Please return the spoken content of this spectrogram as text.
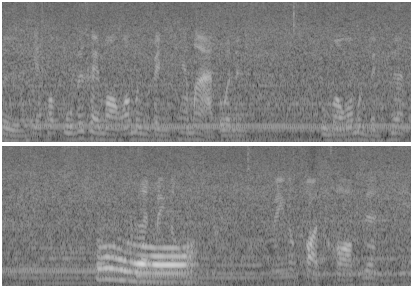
มือเนี่ยเพราะกูไม่เคยมองว่ามึงเป็นแค่หมาตัวหนึ่งกูมองว่ามึงเป็นเพื่อนเพื่อนไม่ต้องไม่ต้องกอดคอเพื่อนอย่างนี้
